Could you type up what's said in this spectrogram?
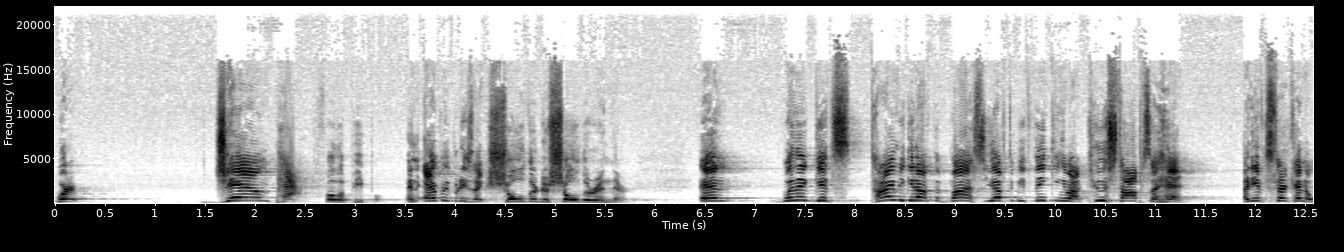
were jam packed full of people, and everybody's like shoulder to shoulder in there. And when it gets time to get off the bus, you have to be thinking about two stops ahead. And you have to start kind of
